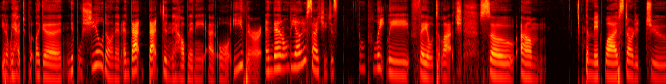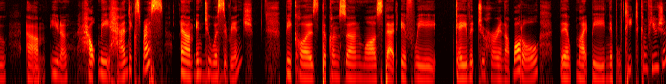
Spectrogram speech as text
you know we had to put like a nipple shield on it, and that that didn't help any at all either. And then on the other side, she just completely failed to latch. So um, the midwife started to, um, you know, help me hand express um, into a mm. syringe because the concern was that if we gave it to her in a bottle, there might be nipple teat confusion.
